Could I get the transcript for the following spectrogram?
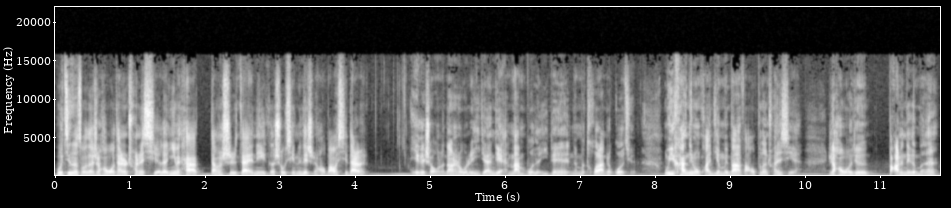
我进厕所的时候，我当时穿着鞋的，因为他当时在那个收行李的时候把我鞋带。也给收了。当时我这一点点漫步的，一点点那么拖拉着过去。我一看那种环境，没办法，我不能穿鞋。然后我就扒着那个门，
